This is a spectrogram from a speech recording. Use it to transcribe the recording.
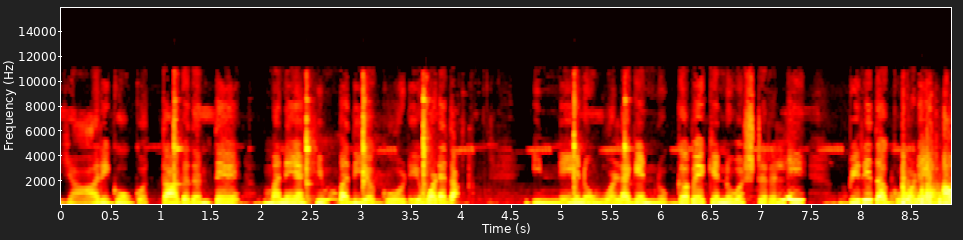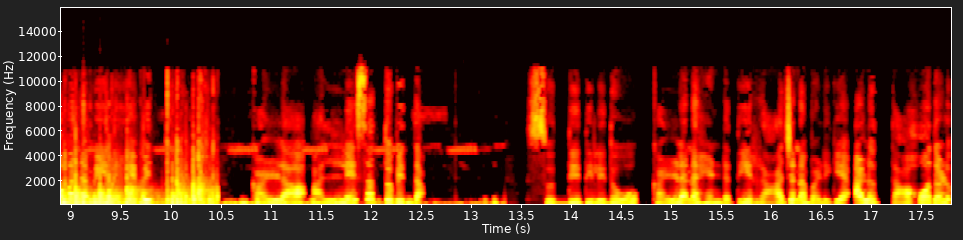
ಯಾರಿಗೂ ಗೊತ್ತಾಗದಂತೆ ಮನೆಯ ಹಿಂಬದಿಯ ಗೋಡೆ ಒಡೆದ. ಇನ್ನೇನು ಒಳಗೆ ನುಗ್ಗಬೇಕೆನ್ನುವಷ್ಟರಲ್ಲಿ ಬಿರಿದ ಗೋಡೆ ಅವನ ಮೇಲೆಯೇ ಬಿತ್ತು. ಕಳ್ಳ ಅಲ್ಲೇ ಸತ್ತು ಬಿದ್ದ. ಸುದ್ದಿ ತಿಳಿದು ಕಳ್ಳನ ಹೆಂಡತಿ ರಾಜನ ಬಳಿಗೆ ಅಳುತ್ತಾ ಹೋದಳು.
